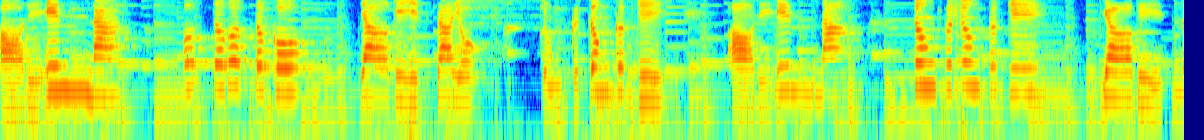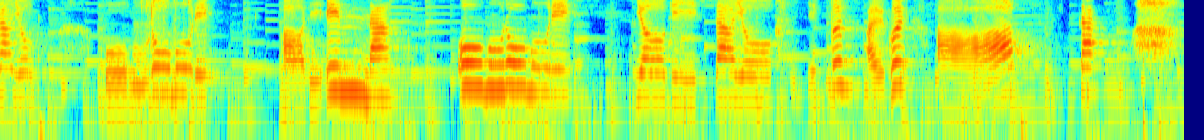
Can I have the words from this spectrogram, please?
어디 있나? 오똑오똑코, 여기 있어요. 쫑긋쫑긋기, 어디 있나? 쫑긋 쫑긋기, 여기 있어요. 오물오물이 어디 있나? 오물오물이 여기 있어요. 예쁜 얼굴 없다.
